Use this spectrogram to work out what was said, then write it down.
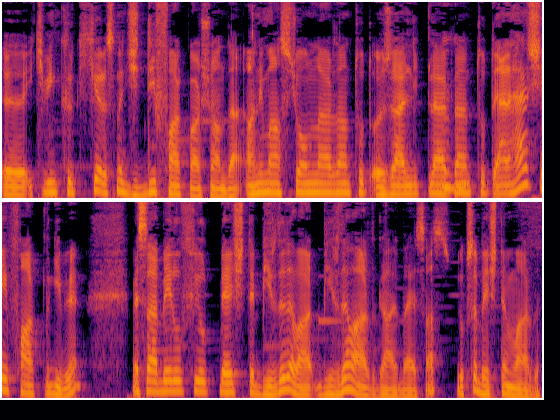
e, 2042 arasında ciddi fark var şu anda. Animasyonlardan tut, özelliklerden tut. Yani her şey farklı gibi. Mesela Battlefield 5'te 1'de de var, 1'de vardı galiba esas. Yoksa 5'te mi vardı?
